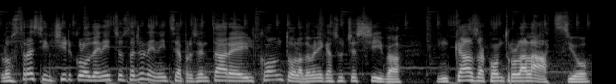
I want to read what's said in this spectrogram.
Lo stress in circolo da inizio stagione inizia a presentare il conto la domenica successiva, in casa contro la Lazio,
